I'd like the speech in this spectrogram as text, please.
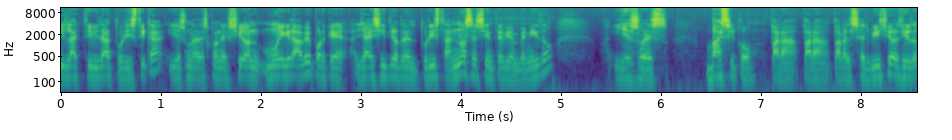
y la actividad turística, y es una desconexión muy grave porque ya hay sitios donde el turista no se siente bienvenido, y eso es básico para, para, para el servicio, es decir,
